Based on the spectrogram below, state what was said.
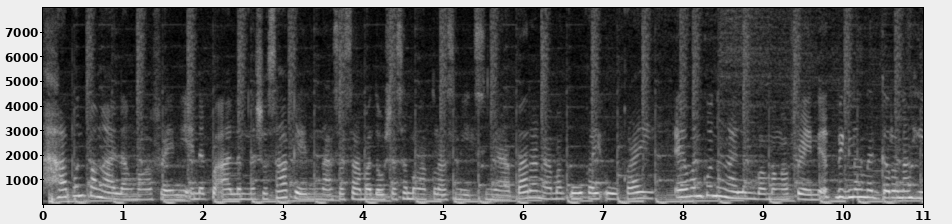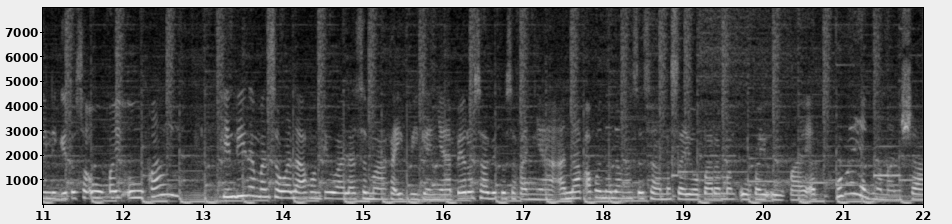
Hapon pa nga lang mga friendly, eh nagpaalam na siya sa akin na sasama daw siya sa mga classmates niya para nga mag-ukay-ukay. Ewan ko na nga lang ba mga friendly at biglang nagkaroon ng hilig ito sa ukay-ukay. Hindi naman sa wala akong tiwala sa mga kaibigan niya, pero sabi ko sa kanya, anak ako na lang ang sasama sa'yo para mag-ukay-ukay at pumayag naman siya.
